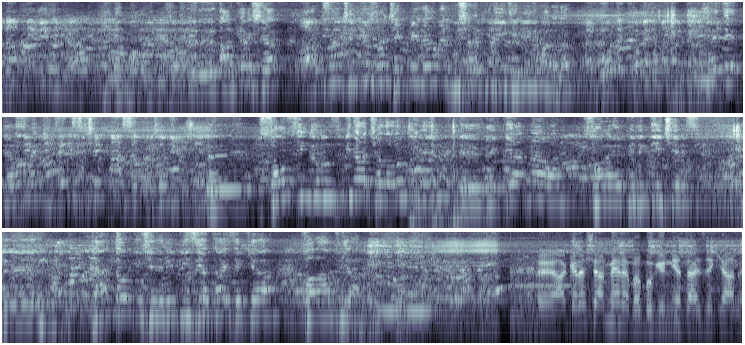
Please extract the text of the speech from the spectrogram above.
Adam ne dedi ya? Ee, arkadaşlar, abi sen çekiyorsan çekmeye devam et. Bu şarkıyı da iteleyelim arada. Ha, bu arada kameraman arkadaşım. Evet, evet, devam Bizim et. gitaristi çekmezsen utanıyor şu an. Ee, son single'ımızı bir daha çalalım, inelim. Ee, bekleyenler var. Sonra hep birlikte içeriz. Ee, Pendor geceleri, biz yatay zeka falan filan. Ee, arkadaşlar merhaba. Bugün Yatay Zeka'nın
